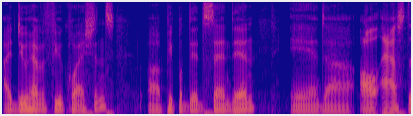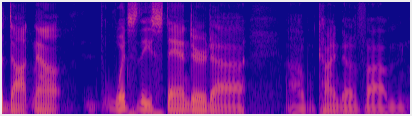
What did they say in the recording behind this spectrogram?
I do have a few questions. Uh, people did send in, and uh, I'll ask the doc now. What's the standard uh, um, kind of um,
